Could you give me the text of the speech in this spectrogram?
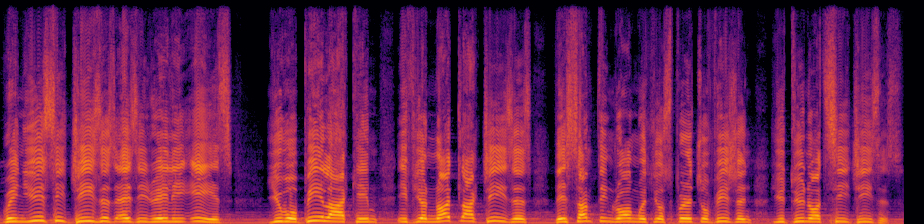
When you see Jesus as he really is, you will be like him. If you're not like Jesus, there's something wrong with your spiritual vision. You do not see Jesus.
